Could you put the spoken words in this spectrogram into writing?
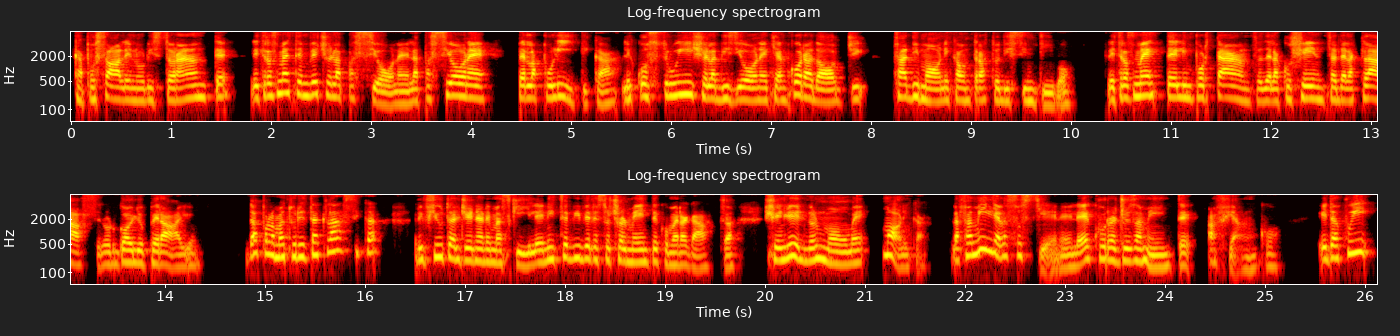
caposale in un ristorante, le trasmette invece la passione, la passione per la politica, le costruisce la visione che ancora ad oggi fa di Monica un tratto distintivo. Le trasmette l'importanza della coscienza della classe, l'orgoglio operaio. Dopo la maturità classica, rifiuta il genere maschile e inizia a vivere socialmente come ragazza, scegliendo il nome Monica. La famiglia la sostiene, le è coraggiosamente a fianco. E da qui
